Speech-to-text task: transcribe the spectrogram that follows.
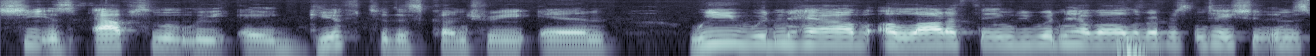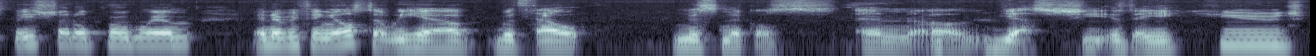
she is absolutely a gift to this country. And we wouldn't have a lot of things. We wouldn't have all the representation in the space shuttle program and everything else that we have without Miss Nichols. And um, yes, she is a huge,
